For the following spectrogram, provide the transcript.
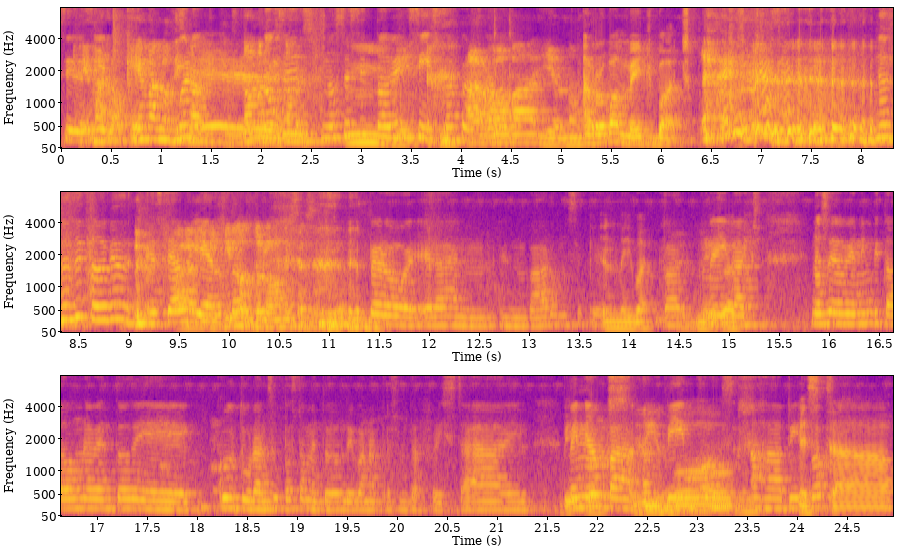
Sí, Quémalo, decir- quémalo, dice. Bueno, no, no, no, nombres. sé, no sé si todavía existe, pero Arroba y el nombre. Arroba MageBatch. no sé si todavía esté Para dirigir los abierto, drones pero era en, en bar o no sé qué. En Maybach. Bar, Maybach. Maybach. No sé, habían invitado a un evento de cultural supuestamente donde iban a presentar freestyle. Venían Beatbox. ba- Beatbox. beatbox, ajá, beatbox. Ska.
